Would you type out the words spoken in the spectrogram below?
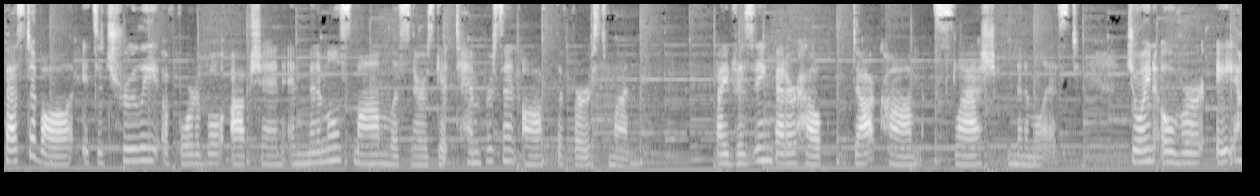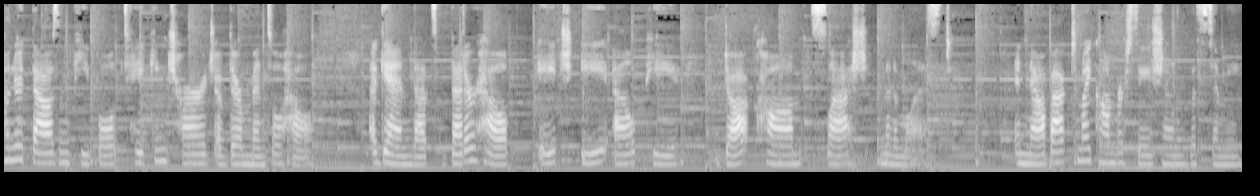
Best of all, it's a truly affordable option, and Minimalist Mom listeners get 10% off the first month by visiting betterhelp.com slash minimalist. Join over 800,000 people taking charge of their mental health. Again, that's betterhelp, H-E-L-P dot com slash minimalist. And now back to my conversation with Simi.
